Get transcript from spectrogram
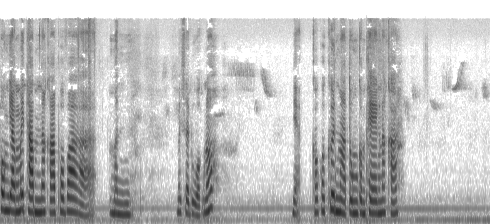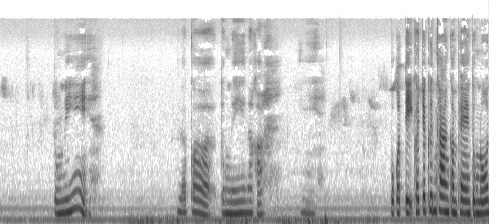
คงยังไม่ทำนะคะ เพราะว่ามันไม่สะดวกเนาะเนี่ยเขาก็ขึ้นมาตรงกำแพงนะคะ ตรงนี้ แล้วก็ตรงนี้นะคะปกติเขาจะขึ้นข้างกำแพงตรงโน้น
